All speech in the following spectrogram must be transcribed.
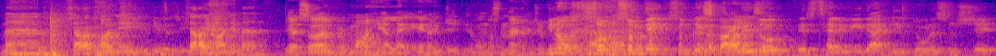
Man, shout out Kanye. G, he's a G. Shout out Kanye, man. Yeah, I saw in Vermont. He had like 800, almost 900. You know, votes. some, something something That's about crazy. it though is telling me that he's doing some shit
